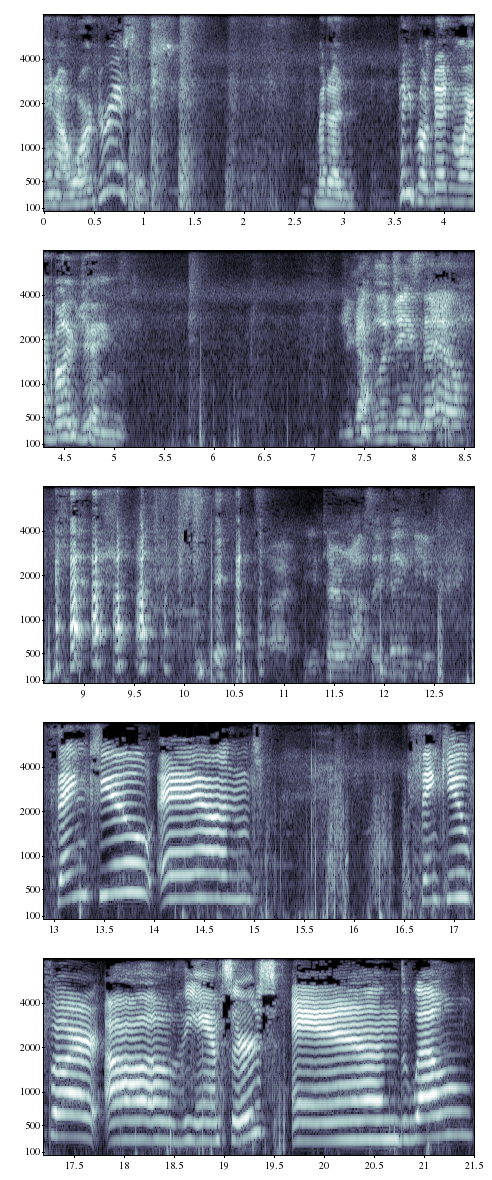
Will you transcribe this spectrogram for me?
and I wore dresses. But uh, people didn't wear blue jeans. You got blue jeans now. yeah. Alright, you turn it off. Say thank you. Thank you, and thank you for all the answers. And, well,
